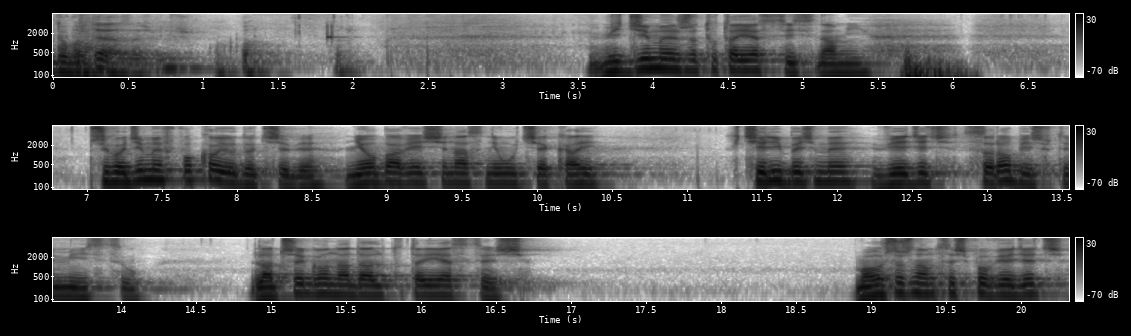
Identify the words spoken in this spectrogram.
Dobra. o teraz zaś, widzisz? O, o. Widzimy, że tutaj jesteś z nami. Przychodzimy w pokoju do Ciebie. Nie obawiaj się nas, nie uciekaj. Chcielibyśmy wiedzieć, co robisz w tym miejscu. Dlaczego nadal tutaj jesteś? Możesz nam coś powiedzieć?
